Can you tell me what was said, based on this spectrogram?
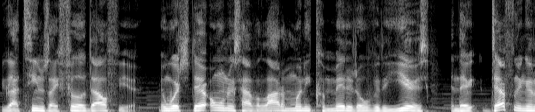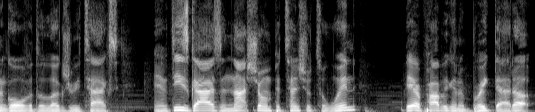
You got teams like Philadelphia, in which their owners have a lot of money committed over the years, and they're definitely going to go over the luxury tax. And if these guys are not showing potential to win, they're probably going to break that up.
